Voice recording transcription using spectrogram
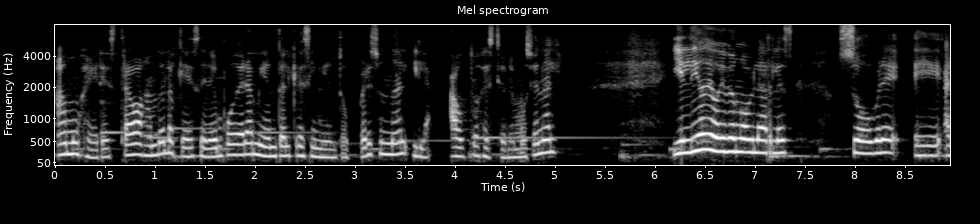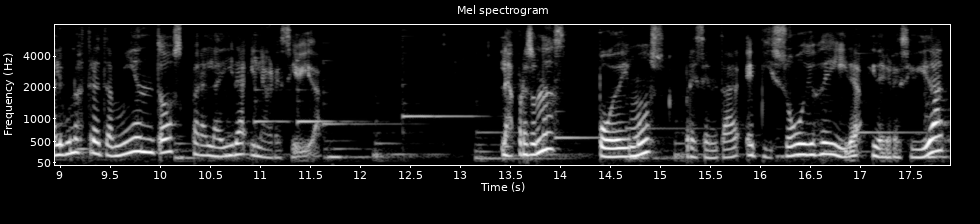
a mujeres, trabajando lo que es el empoderamiento, el crecimiento personal y la autogestión emocional. Y el día de hoy vengo a hablarles sobre eh, algunos tratamientos para la ira y la agresividad. Las personas podemos presentar episodios de ira y de agresividad.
